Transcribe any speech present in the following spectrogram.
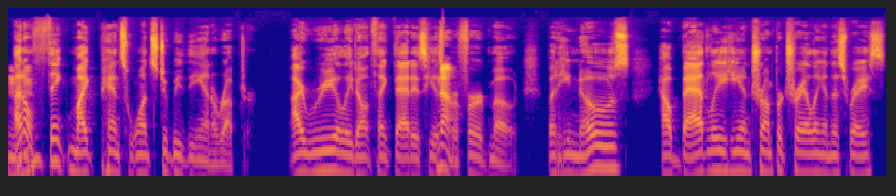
Mm-hmm. I don't mm-hmm. think Mike Pence wants to be the interrupter. I really don't think that is his no. preferred mode. But he knows how badly he and Trump are trailing in this race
